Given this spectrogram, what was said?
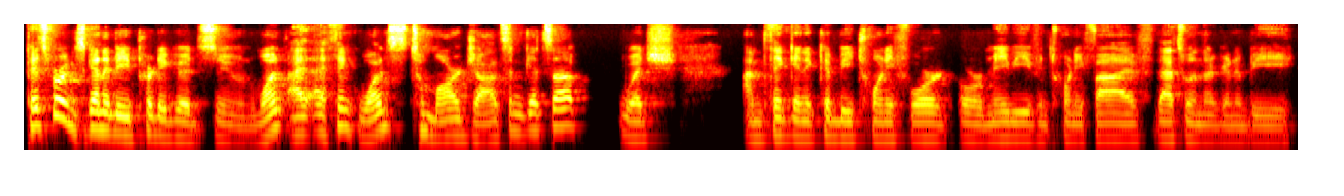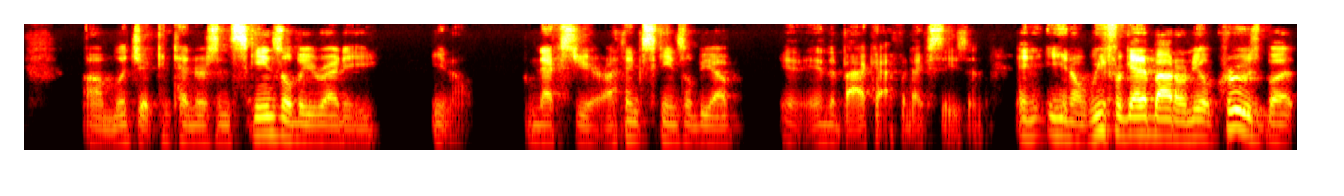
Pittsburgh's going to be pretty good soon. One, I, I, think once Termarr Johnson gets up, which I'm thinking it could be 24 or maybe even 25. That's when they're going to be um, legit contenders, and Skenes will be ready. You know, next year. I think Skenes will be up in, in the back half of next season. And you know, we forget about Oneil Cruz, but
